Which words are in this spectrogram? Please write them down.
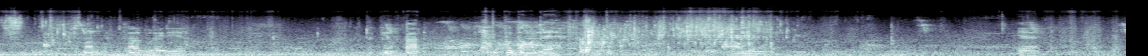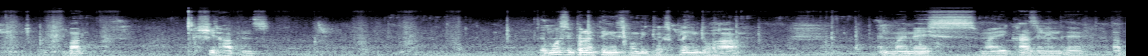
it's not, it's not a good idea. Talking of that, put down there. Um, yeah but shit happens. The most important thing is for me to explain to her and my niece, my cousin in there, that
